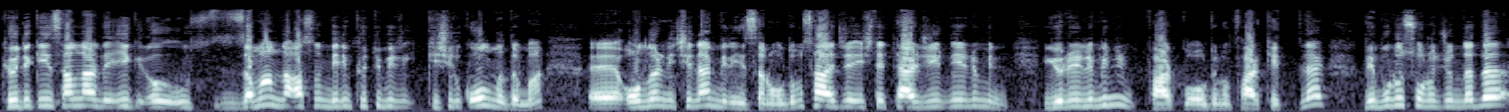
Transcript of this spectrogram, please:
köydeki insanlar da ilk o, zamanla aslında benim kötü bir kişilik olmadığımı, e, onların içinden bir insan olduğumu sadece işte tercihlerimin, yönelimimin farklı olduğunu fark ettiler ve bunun sonucunda da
